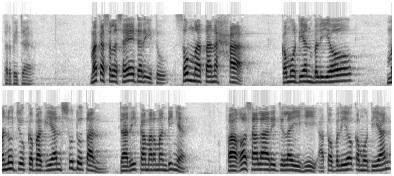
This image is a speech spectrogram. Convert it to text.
Berbeda. Maka selesai dari itu, summa tanahha. Kemudian beliau menuju ke bagian sudutan dari kamar mandinya. Faghasala rijlaihi atau beliau kemudian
